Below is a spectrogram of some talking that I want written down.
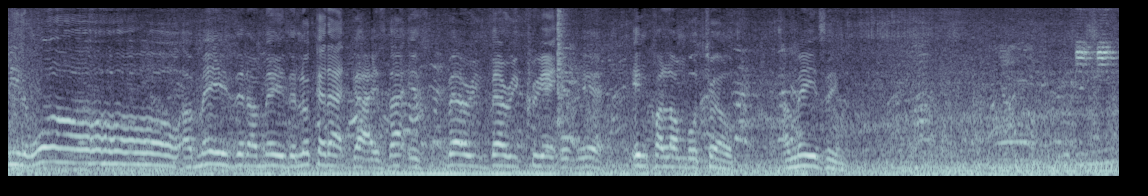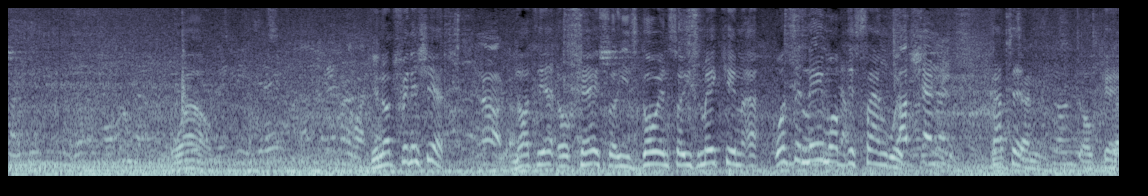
feeling. Whoa! Amazing, amazing. Look at that, guys. That is very, very creative here in Colombo 12. Amazing. Wow. You're not finished yet? No. Not yet. Okay, so he's going. So he's making. Uh, what's the name of this sandwich? Cup sandwich. Cotton. Okay.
